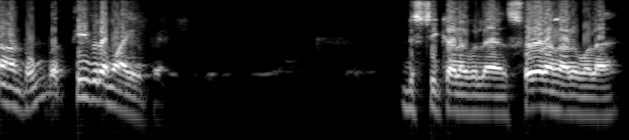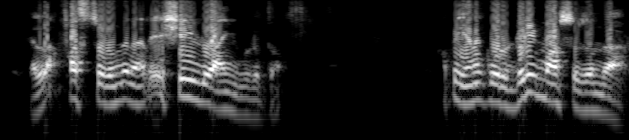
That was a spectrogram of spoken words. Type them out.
நான் ரொம்ப தீவிரமாயிருப்பேன். டிஸ்ட்ரிக்ட் அளவில் சோழன் அளவில் எல்லாம் ஃபர்ஸ்ட் வந்து நிறைய ஷீல்டு வாங்கி கொடுத்தோம். அப்போ எனக்கு ஒரு ட்ரில் மாஸ்டர் இருந்தார்.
